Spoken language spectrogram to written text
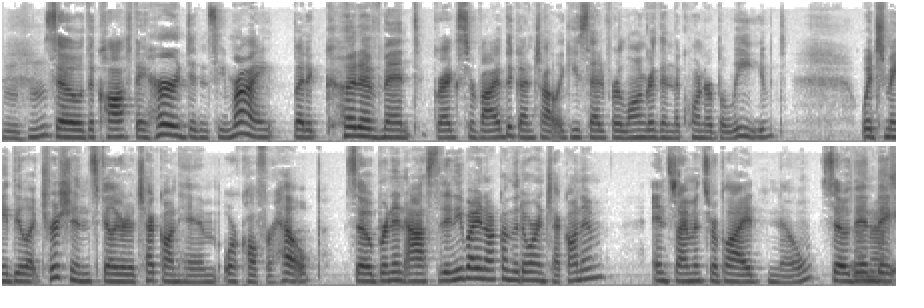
Mm-hmm. So the cough they heard didn't seem right, but it could have meant Greg survived the gunshot, like you said, for longer than the coroner believed, which made the electrician's failure to check on him or call for help. So Brennan asked, "Did anybody knock on the door and check on him?" And Steinmetz replied, "No." So then they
